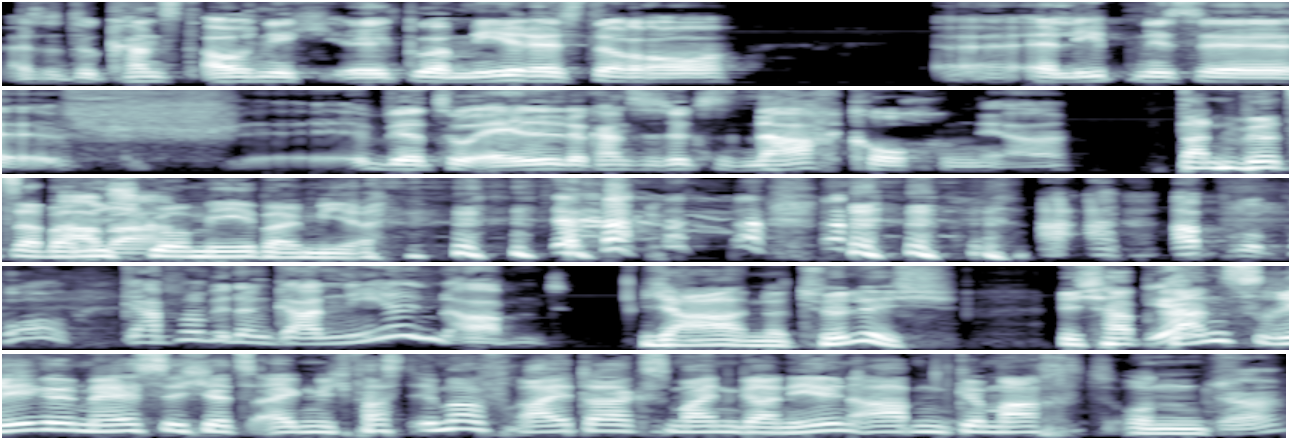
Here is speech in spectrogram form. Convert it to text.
Also du kannst auch nicht äh, Gourmet-Restaurant äh, Erlebnisse äh, virtuell, du kannst es höchstens nachkochen, ja. Dann wird's aber, nicht Aber- Gourmet bei mir. Apropos, gab's mal wieder einen Garnelenabend. Ja, natürlich. Ich habe Ja? ganz regelmäßig jetzt eigentlich fast immer freitags meinen Garnelenabend gemacht und Ja.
